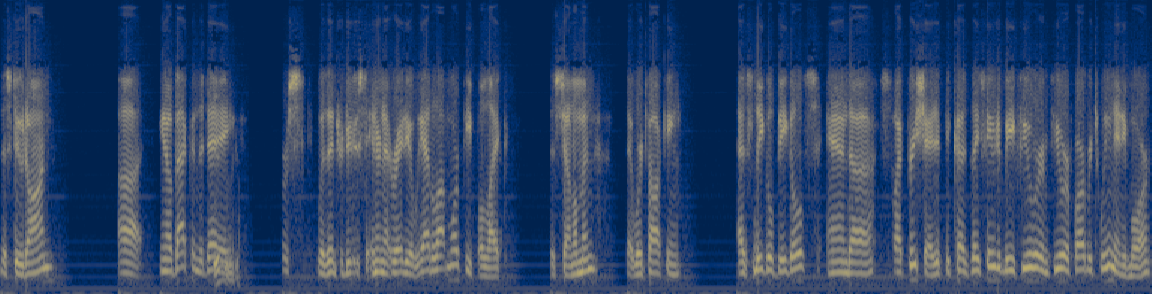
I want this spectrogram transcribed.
this dude on. Uh, you know, back in the day, first was introduced to internet radio. We had a lot more people like this gentleman that we're talking as legal beagles, and uh, so I appreciate it because they seem to be fewer and fewer, far between anymore.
